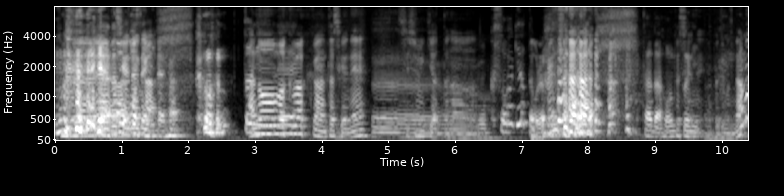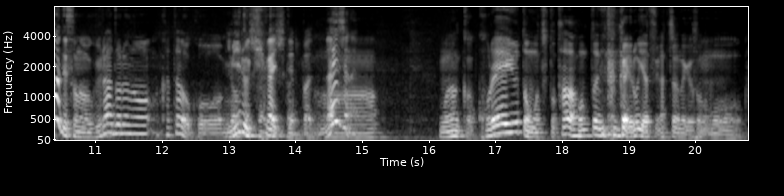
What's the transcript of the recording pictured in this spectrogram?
いや確かになん高校生みかたいなあのワクワク感確かにね。思思春期やったな。もうクソガキだった俺は。ただ本当に。確かにね。やっぱでも生でそのグラドルの方をこう見る機会ってやっぱないじゃない。あーもうなんかこれ言うともうちょっとただ本当になんかエロいやつになっちゃうんだけどそのもう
